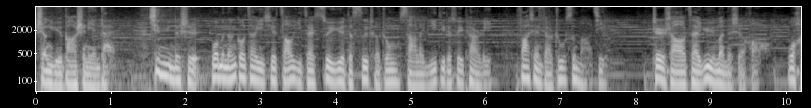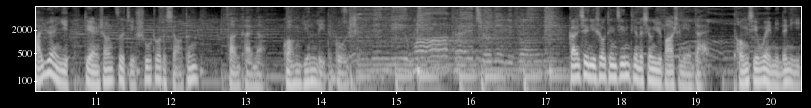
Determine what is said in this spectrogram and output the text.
生于八十年代，幸运的是，我们能够在一些早已在岁月的撕扯中撒了一地的碎片里，发现点蛛丝马迹。至少在郁闷的时候，我还愿意点上自己书桌的小灯，翻开那光阴里的故事。感谢你收听今天的《生于八十年代》，童心未泯的你，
